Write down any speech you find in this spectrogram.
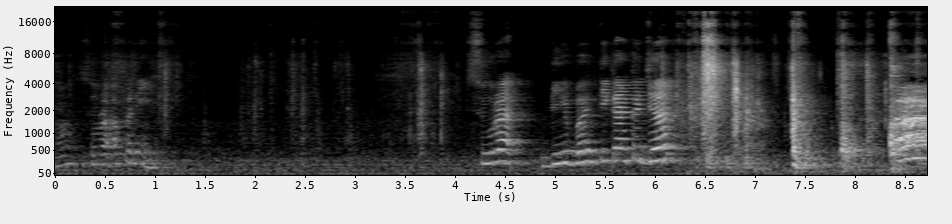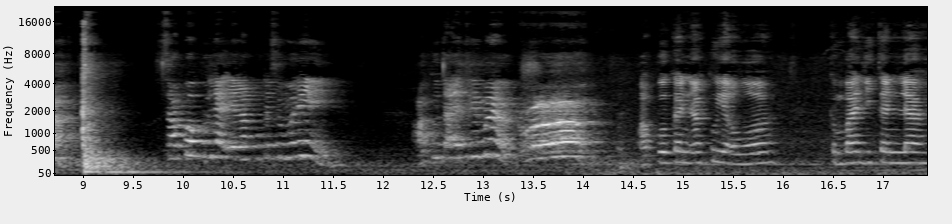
Ha? Surat apa ni? Surat diberhentikan kerja? Ah! Siapa pula yang lakukan semua ni? Aku tak terima. Ah! Apakan aku ya Allah? Kembalikanlah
